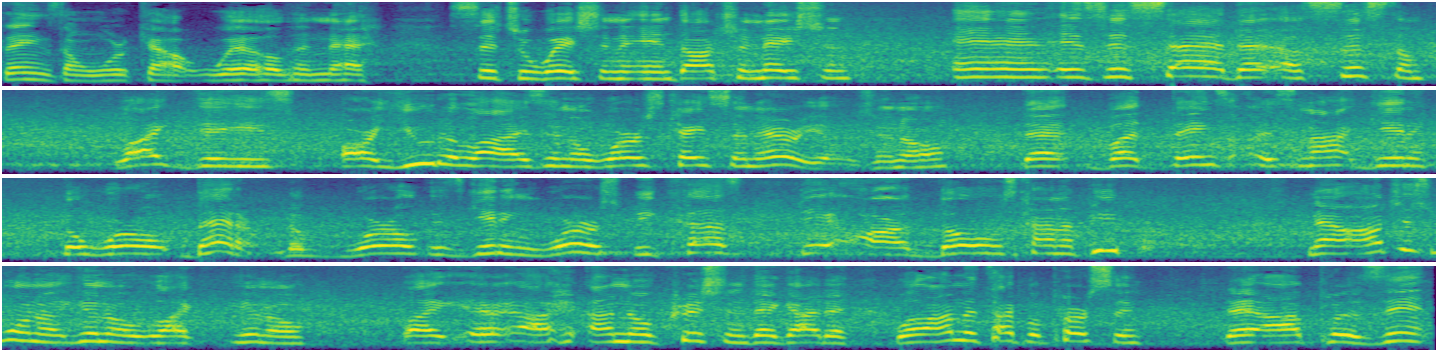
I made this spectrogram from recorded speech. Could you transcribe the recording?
things don't work out well in that situation, indoctrination. And it's just sad that a system like these are utilized in the worst case scenarios, you know? That but things is not getting the world better. The world is getting worse because there are those kind of people. Now I just wanna, you know, like, you know, like eh, I, I know Christians that got that. Well, I'm the type of person that I present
